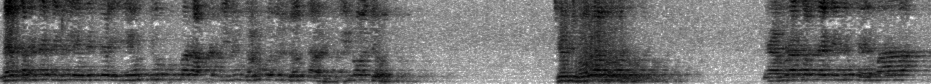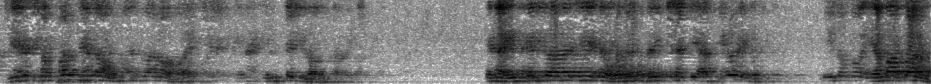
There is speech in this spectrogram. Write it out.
મેં તમને કીધું એવી રીતે યુટ્યુબ ઉપર આપણે બીજું ઘણું બધું જોતા હોય એ ન જો જે જોવાનું જો મેં હમણાં તમને કીધું કે એમાં જે સફળ થયેલા ઉમેદવારો હોય છે, એના ઇન્ટરવ્યુ આવતા હોય છે. એના ઇન્ટરવ્યુ આવે છે એટલે ઓરલ પરીક્ષા જે આપી હોય ને, એ લોકો એમાં પણ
